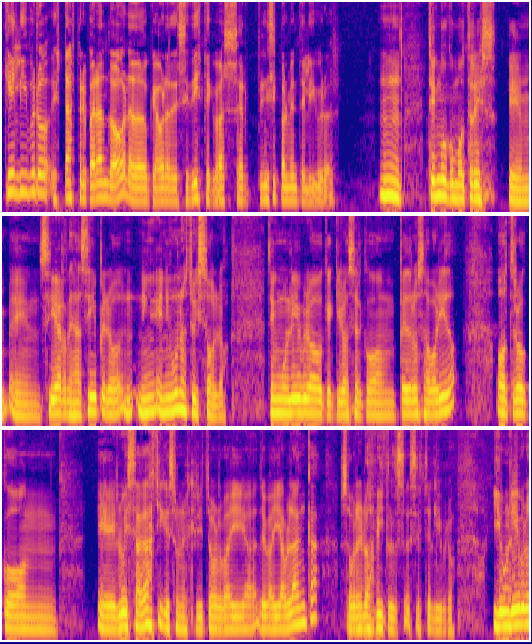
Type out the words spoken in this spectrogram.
¿Qué libro estás preparando ahora, dado que ahora decidiste que vas a hacer principalmente libros? Mm, tengo como tres en, ciernes así, pero en ninguno estoy solo. Tengo un libro que quiero hacer con Pedro Saborido, otro con eh, Luis Sagasti, que es un escritor de Bahía Blanca, sobre los Beatles, es este libro y un libro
